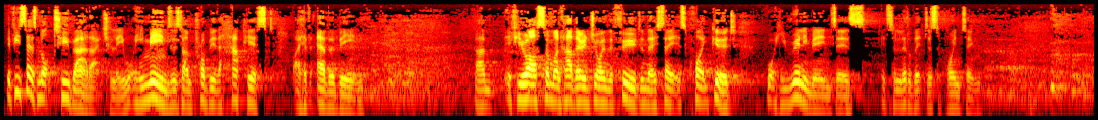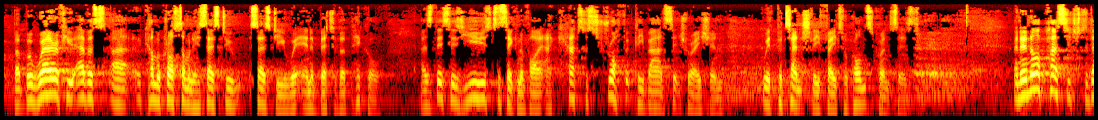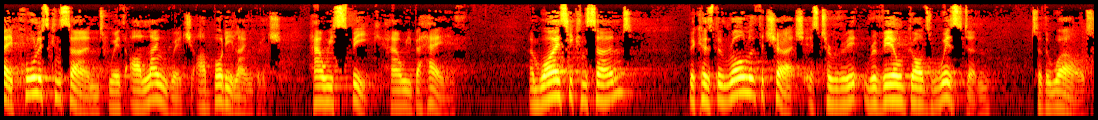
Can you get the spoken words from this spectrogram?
If he says not too bad, actually, what he means is I'm probably the happiest I have ever been. Um, if you ask someone how they're enjoying the food and they say it's quite good, what he really means is it's a little bit disappointing. But beware if you ever uh, come across someone who says to, says to you, We're in a bit of a pickle, as this is used to signify a catastrophically bad situation with potentially fatal consequences. And in our passage today, Paul is concerned with our language, our body language, how we speak, how we behave. And why is he concerned? Because the role of the church is to re- reveal God's wisdom to the world.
